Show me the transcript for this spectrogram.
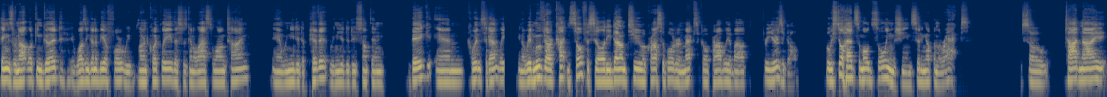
Things were not looking good. It wasn't going to be a four. We learned quickly this was going to last a long time and we needed to pivot. We needed to do something big. And coincidentally, you know, we had moved our cut and sew facility down to across the border in Mexico probably about three years ago. But we still had some old sewing machines sitting up in the racks. So Todd and I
